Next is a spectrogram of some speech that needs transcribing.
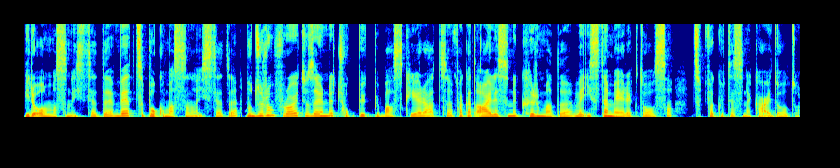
biri olmasını istedi ve tıp okumasını istedi. Bu durum Freud üzerinde çok büyük bir baskı yarattı fakat ailesini kırmadı ve istemeyerek de olsa tıp fakültesine kaydoldu.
